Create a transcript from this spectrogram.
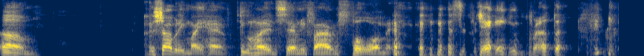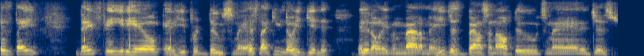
Um Charbonnet might have 275 and four, man, in this game, brother. Because they they feed him and he produce, man. It's like you know he getting it and it don't even matter, man. He just bouncing off dudes, man, and just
